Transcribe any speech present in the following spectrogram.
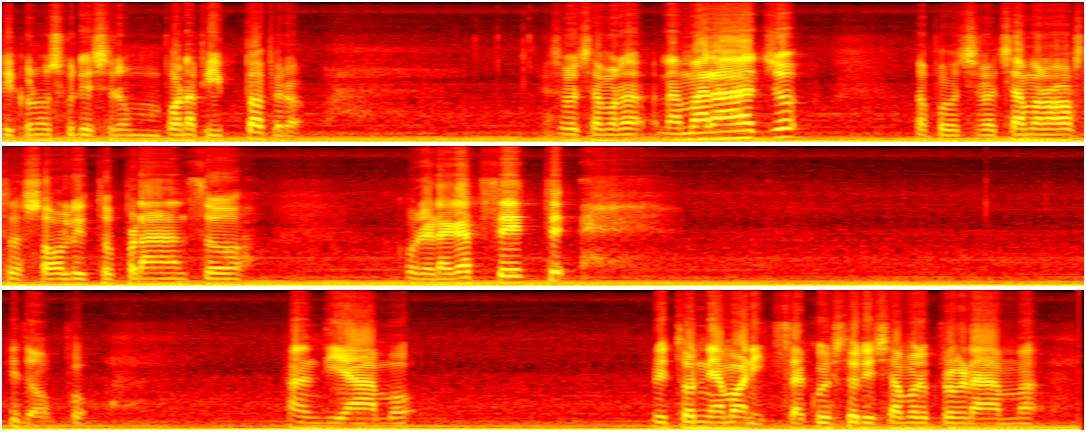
Riconosco di essere un po' una pippa, però. Adesso facciamo l'amaraggio, dopo ci facciamo il nostro solito pranzo con le ragazzette. e dopo andiamo ritorniamo a Nizza questo diciamo il programma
